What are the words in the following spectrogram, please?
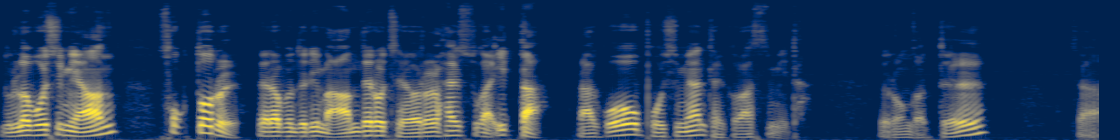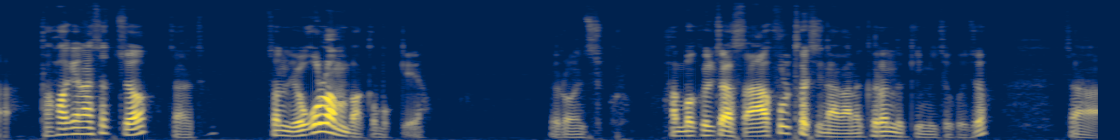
눌러보시면 속도를 여러분들이 마음대로 제어를 할 수가 있다 라고 보시면 될 것 같습니다. 이런 것들 자 다 확인하셨죠? 자 저는 요걸로 한번 바꿔볼게요. 이런 식으로 한번 글자가 싹 훑어 지나가는 그런 느낌이죠. 그죠? 자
